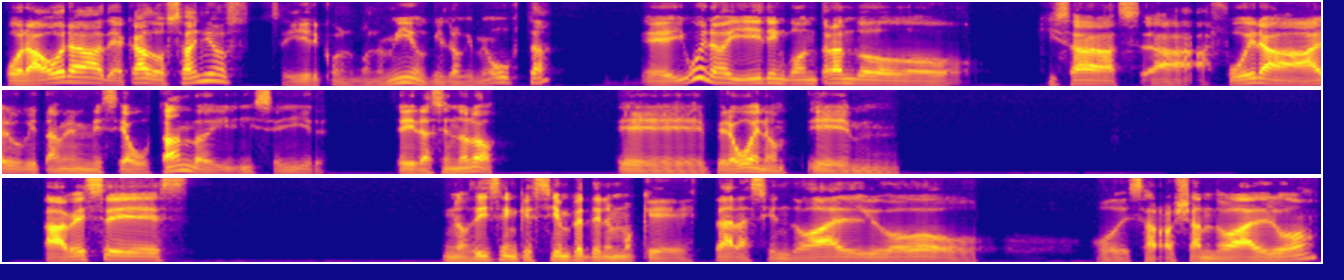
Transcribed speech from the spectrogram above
por ahora, de acá a dos años, seguir con, con lo mío, que es lo que me gusta. Eh, y bueno, ir encontrando quizás a- afuera algo que también me siga gustando y, y seguir, seguir haciéndolo. Eh, pero bueno, em, a veces nos dicen que siempre tenemos que estar haciendo algo o, o desarrollando algo,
